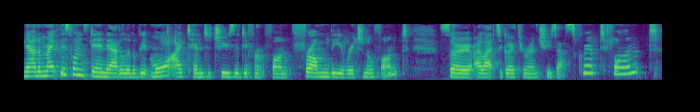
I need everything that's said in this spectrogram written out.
now to make this one stand out a little bit more, I tend to choose a different font from the original font. So I like to go through and choose our script font.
